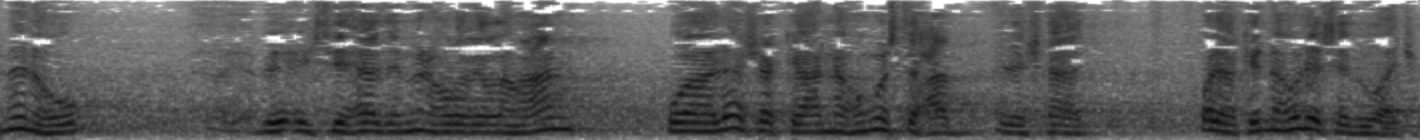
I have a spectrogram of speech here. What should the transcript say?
منه باجتهاد منه رضي الله عنه ولا شك أنه مستحب الإشهاد ولكنه ليس بواجب.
